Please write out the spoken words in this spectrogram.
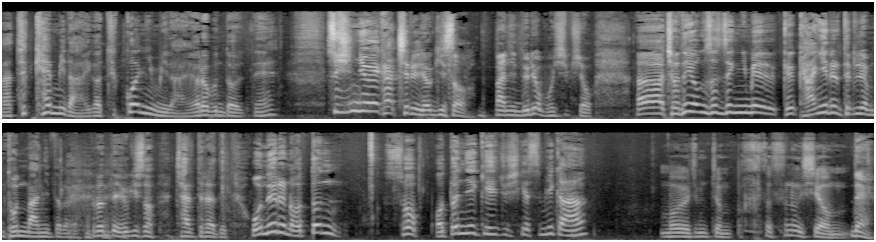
아, 특혜입니다. 이거 특권입니다. 여러분도 네. 수신료의 가치를 여기서 많이 누려보십시오. 아, 전혜영 선생님의 그 강의를 들으려면 돈 많이 들어요. 그런데 여기서 잘 들어야 돼. 오늘은 어떤 수업, 어떤 얘기 해주시겠습니까? 뭐 요즘 좀 하도 수능 시험, 네.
